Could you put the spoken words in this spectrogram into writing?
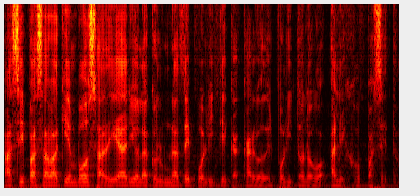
Así pasaba aquí en Voz a diario la columna de política a cargo del politólogo Alejo Paceto.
